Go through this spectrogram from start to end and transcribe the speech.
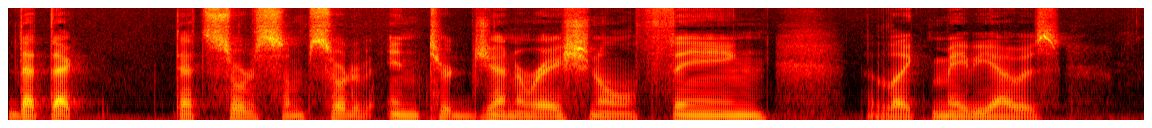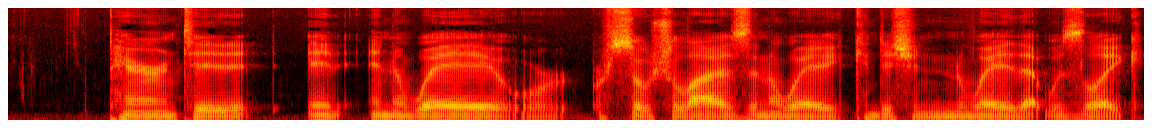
that that that's sort of some sort of intergenerational thing. Like maybe i was parented in, in a way or, or socialized in a way conditioned in a way that was like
